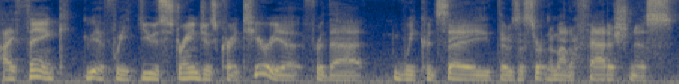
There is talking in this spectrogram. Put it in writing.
I think if we use Strange's criteria for that, we could say there's a certain amount of faddishness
